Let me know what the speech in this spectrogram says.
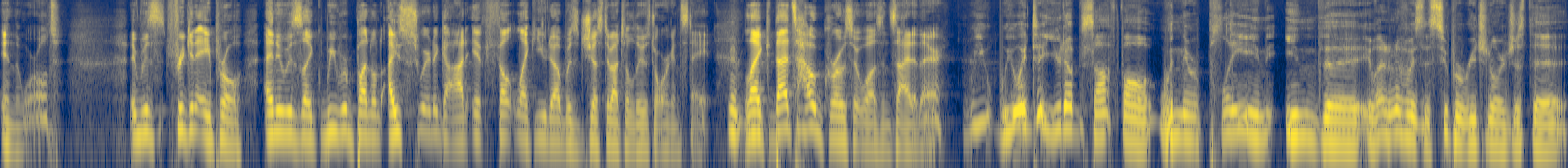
in the world. It was freaking April and it was like we were bundled. I swear to God, it felt like UW was just about to lose to Oregon State. Like that's how gross it was inside of there. We we went to UW softball when they were playing in the I don't know if it was the super regional or just the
